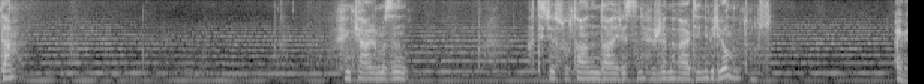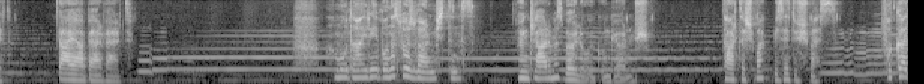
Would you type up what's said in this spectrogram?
Validem. Hünkârımızın Hatice Sultan'ın dairesini Hürrem'e verdiğini biliyor muydunuz? Evet. Daya haber verdi. Ama o daireyi bana söz vermiştiniz. Hünkârımız böyle uygun görmüş. Tartışmak bize düşmez. Fakat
